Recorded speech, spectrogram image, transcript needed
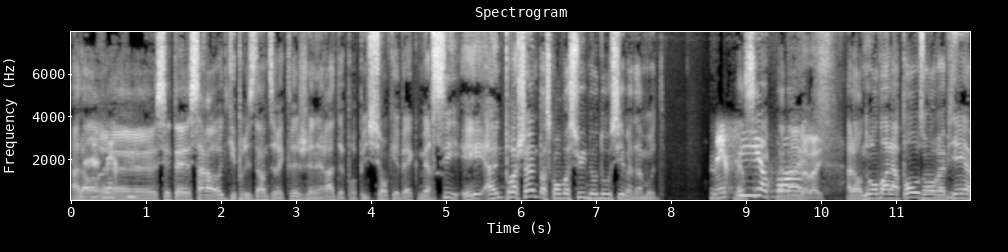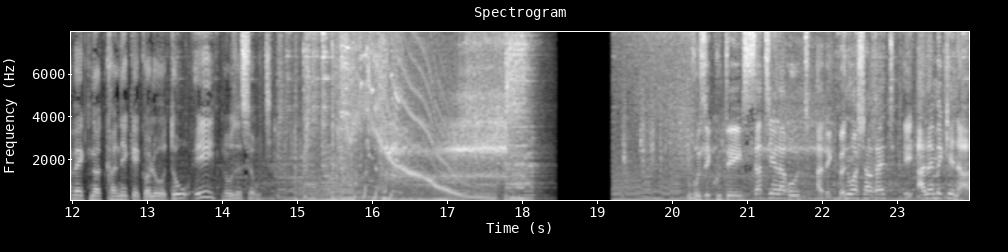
Alors, euh, c'était Sarah Hood, qui est présidente directrice générale de Propulsion Québec. Merci et à une prochaine parce qu'on va suivre nos dossiers, Madame Wood. Merci, Merci. Au revoir. Bye bye. Alors, nous, on va à la pause. On revient avec notre chronique Écolo Auto et nos essais routiers. Vous écoutez Ça tient la route avec Benoît Charrette et Alain McKenna.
